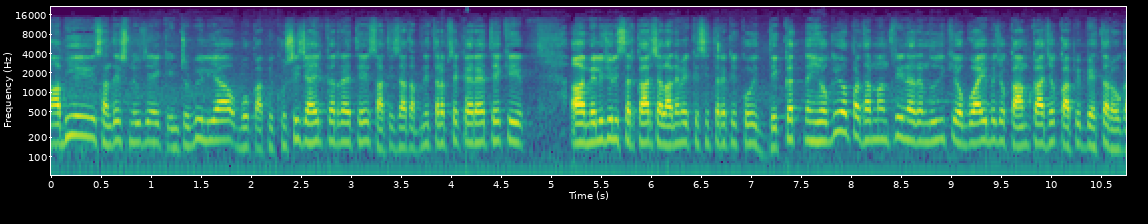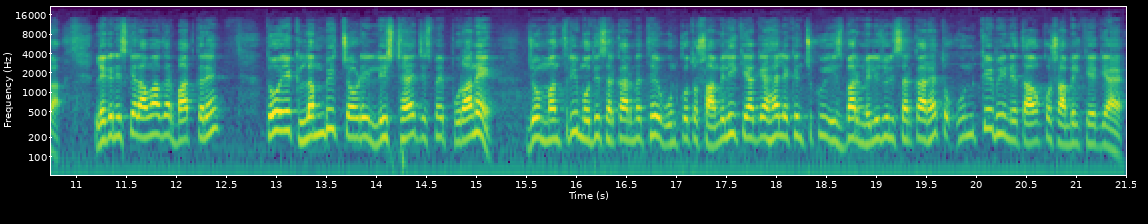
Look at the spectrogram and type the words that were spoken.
अभी संदेश न्यूज़ ने एक इंटरव्यू लिया, वो काफ़ी खुशी ज़ाहिर कर रहे थे, साथ ही साथ अपनी तरफ़ से कह रहे थे कि मिलीजुली सरकार चलाने में किसी तरह की कोई दिक्कत नहीं होगी और प्रधानमंत्री नरेंद्र मोदी की अगुवाई में जो कामकाज है काफ़ी बेहतर होगा। लेकिन इसके अलावा अगर बात करें तो एक लंबी चौड़ी लिस्ट है जिसमें पुराने जो मंत्री मोदी सरकार में थे, उनको तो शामिल ही किया गया है, लेकिन चूँकि इस बार मिलीजुली सरकार है तो उनके भी नेताओं को शामिल किया गया है।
